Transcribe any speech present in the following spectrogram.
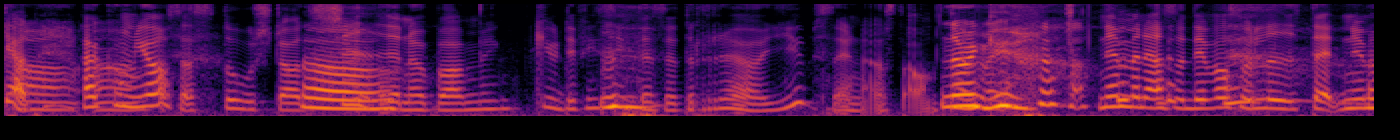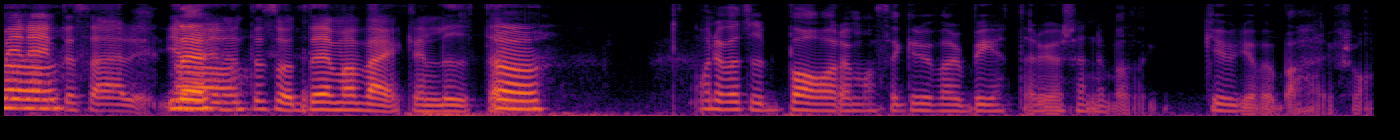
Ja, här kom ja. jag så här storstadstjejen och bara, men gud det finns inte ens ett rödljus i den här stan. Nej men gud. Nej men alltså det var så litet. Nu menar jag Ja. inte så här, jag Nej. menar inte så, den var verkligen liten. Och det var typ bara massa gruvarbetare och jag kände bara, gud jag vill bara härifrån.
